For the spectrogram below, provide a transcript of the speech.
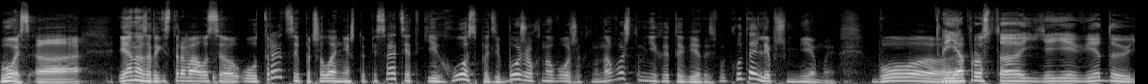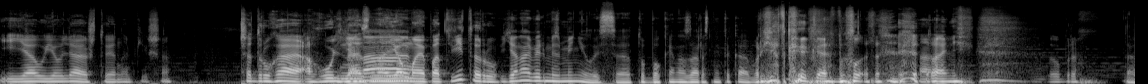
Вось а, і она зарэгістравалася ў трэцы пачала нешта пісаць я такі господі божах на вожах ну навошта мне гэта ведаць выкладай лепш мемы бо я просто яе ведаю і я уяўляю што яна піша Ша другая агульная Яна- знаёмая по твиттеру. Яна вельмі змянілася то бок яна зараз не такая вар'ятка якая была А. раней. Добра так,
